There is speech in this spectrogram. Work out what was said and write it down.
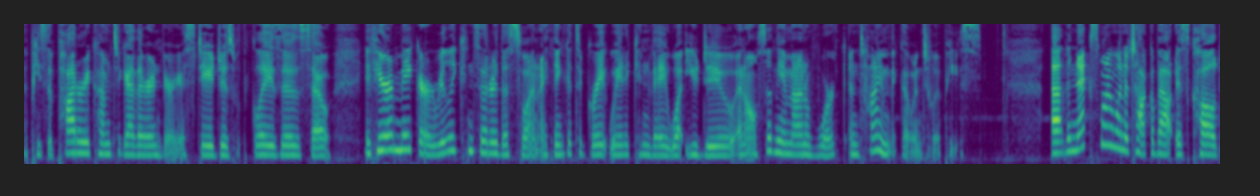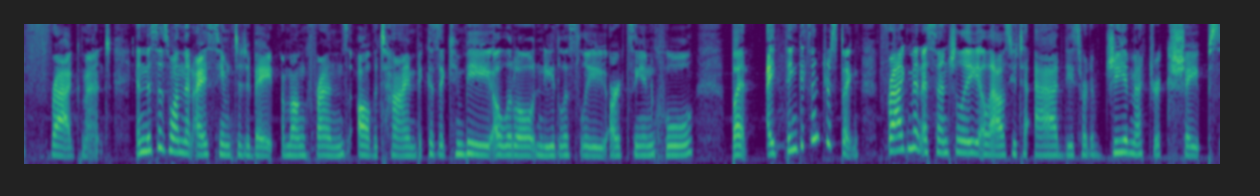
a piece of pottery come together in various stages with glazes. So if you're a maker, really consider this one. I think it's a great way to convey what you do and also the amount of work and time that go into a piece. Uh, the next one I want to talk about is called Fragment. And this is one that I seem to debate among friends all the time because it can be a little needlessly artsy and cool, but I think it's interesting. Fragment essentially allows you to add these sort of geometric shapes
